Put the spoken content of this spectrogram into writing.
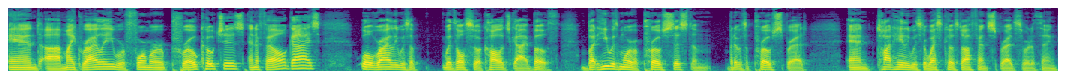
and uh, Mike Riley were former pro coaches, NFL guys. Well, Riley was a was also a college guy, both, but he was more of a pro system, but it was a pro spread. And Todd Haley was the West Coast offense spread sort of thing.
